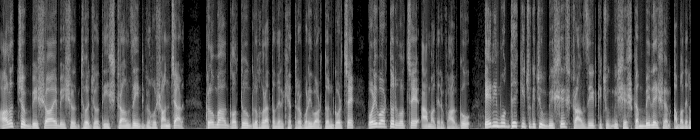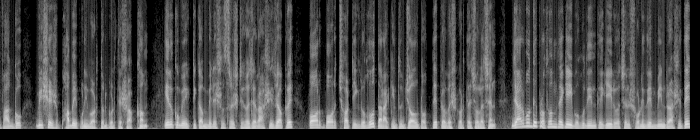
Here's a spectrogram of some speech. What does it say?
আলোচ্য বিষয়, বিশুদ্ধ জ্যোতিষ, ট্রানজিট, গ্রহ সঞ্চার, ক্রমাগত গ্রহরা তাদের ক্ষেত্র পরিবর্তন করছে। পরিবর্তন হচ্ছে আমাদের ভাগ্য। এরই মধ্যে কিছু কিছু বিশেষ ট্রানজিট কিছু বিশেষ কম্বিনেশন আমাদের ভাগ্য বিশেষভাবে পরিবর্তন করতে সক্ষম। এরকমই একটি কম্বিনেশন সৃষ্টি হয়েছে রাশিচক্রে পর ছটি গ্রহ তারা কিন্তু জল তত্ত্বে প্রবেশ করতে চলেছেন। যার মধ্যে প্রথম থেকেই বহুদিন থেকেই রয়েছেন শনিদেব মীন রাশিতে।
